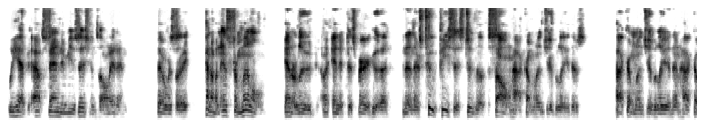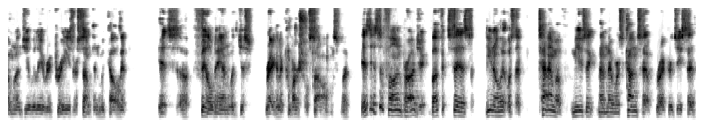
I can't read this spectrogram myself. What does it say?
We had outstanding musicians on it, and there was a kind of an instrumental interlude uh, in it that's very good. And then there's two pieces to the song High Cumberland Jubilee. There's High Cumberland Jubilee and then High Cumberland Jubilee Reprise or something we call it it's uh, filled in with just regular commercial songs. But it's, it's a fun project. Buffett says, you know, it was a time of music and there was concept records. He said,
